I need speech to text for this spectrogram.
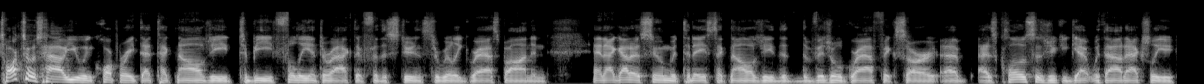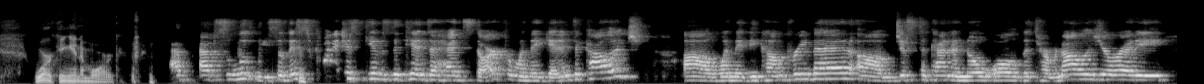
talk to us how you incorporate that technology to be fully interactive for the students to really grasp on and and i got to assume with today's technology that the visual graphics are uh, as close as you could get without actually working in a morgue absolutely so this kind of just gives the kids a head start for when they get into college uh, when they become pre-med um, just to kind of know all the terminology already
